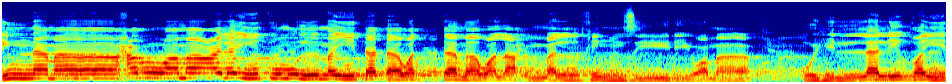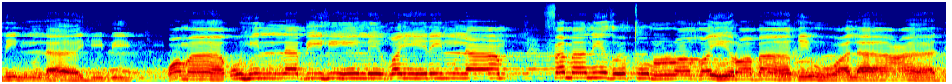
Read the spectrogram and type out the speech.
إنما حرم عليكم الميتة والدم ولحم الخنزير وما أهل لغير الله به وما أهل به لغير الله فمن اضطر غير باغ ولا عاد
